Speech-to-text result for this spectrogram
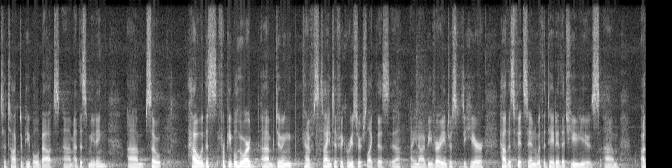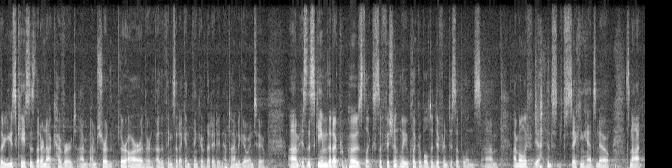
to talk to people about um, at this meeting. Um, so how would this, for people who are um, doing kind of scientific research like this, uh, you know, I'd be very interested to hear how this fits in with the data that you use. Um, are there use cases that are not covered? I'm, I'm, sure there are. There are other things that I can think of that I didn't have time to go into. Um, is the scheme that I proposed like sufficiently applicable to different disciplines? Um, I'm only, yeah, shaking heads, no, it's not.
